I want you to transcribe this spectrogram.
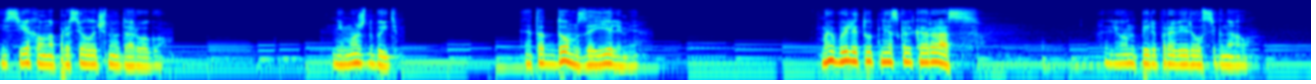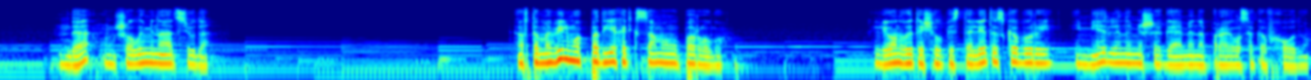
и съехал на проселочную дорогу. Не может быть. Этот дом за елями. Мы были тут несколько раз. Леон перепроверил сигнал. Да, он шел именно отсюда. Автомобиль мог подъехать к самому порогу. Леон вытащил пистолет из кобуры и медленными шагами направился ко входу,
